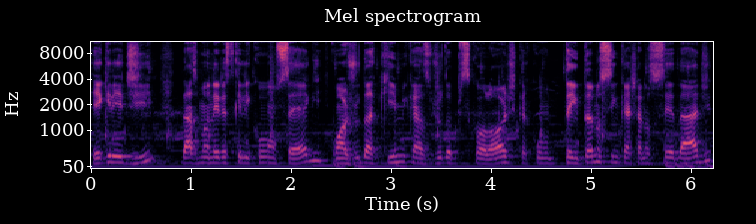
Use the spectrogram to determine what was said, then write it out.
regredir das maneiras que ele consegue, com ajuda química, ajuda psicológica, com tentando se encaixar na sociedade,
